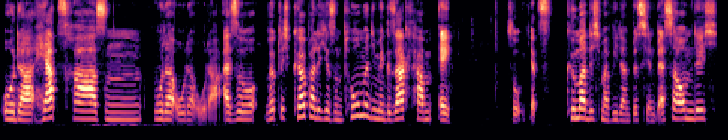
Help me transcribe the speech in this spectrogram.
Oder Herzrasen oder, oder, oder. Also wirklich körperliche Symptome, die mir gesagt haben, ey, so jetzt kümmere dich mal wieder ein bisschen besser um dich,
